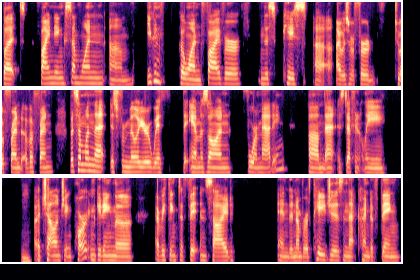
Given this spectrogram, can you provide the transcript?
but finding someone um, you can go on Fiverr. In this case, uh, I was referred to a friend of a friend, but someone that is familiar with the Amazon formatting. Um, that is definitely mm. a challenging part in getting the everything to fit inside and the number of pages and that kind of thing.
